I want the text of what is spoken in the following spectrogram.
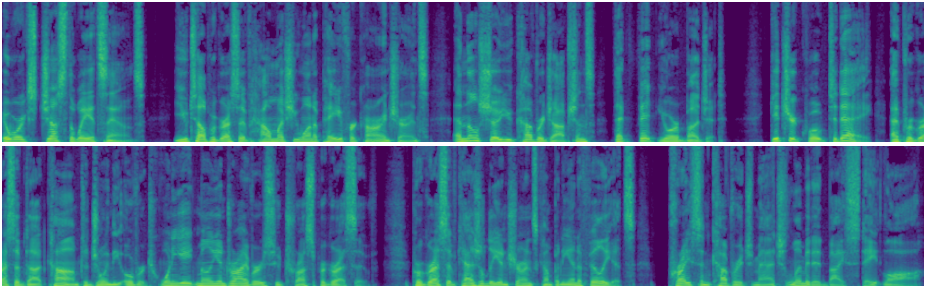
It works just the way it sounds. You tell Progressive how much you want to pay for car insurance, and they'll show you coverage options that fit your budget. Get your quote today at progressive.com to join the over 28 million drivers who trust Progressive. Progressive Casualty Insurance Company and Affiliates. Price and coverage match limited by state law.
